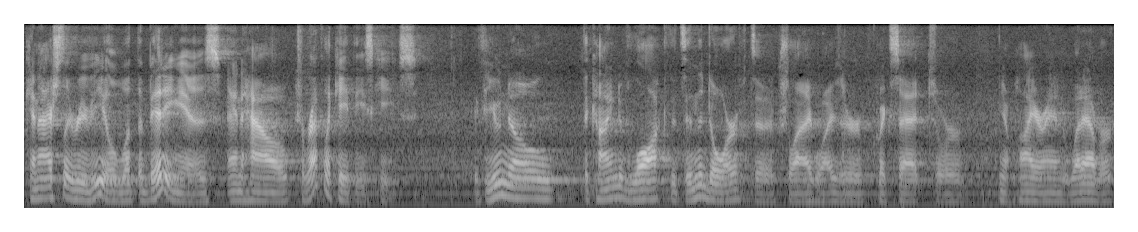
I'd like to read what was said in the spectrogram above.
can actually reveal what the bidding is and how to replicate these keys. If you know the kind of lock that's in the door, if it's a Schlagweiser, Kwikset, or you know, higher end, whatever,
